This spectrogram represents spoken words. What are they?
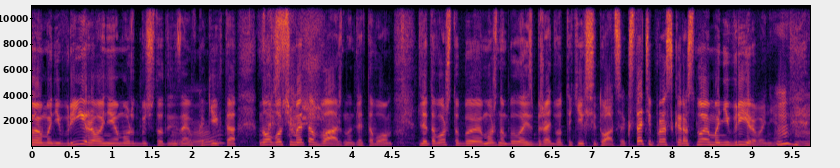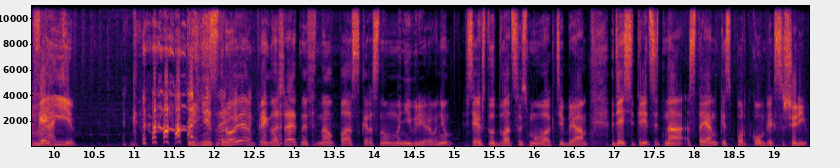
скоростное маневрирование, может быть, что-то, не знаю, в каких-то... Но, в общем, это важно для того, для того, чтобы можно было избежать вот таких ситуаций. Кстати, про скоростное маневрирование. ГАИ Приднестровье приглашает на финал по скоростному маневрированию. Всех ждут 28 октября в 10.30 на стоянке спорткомплекса «Шериф».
